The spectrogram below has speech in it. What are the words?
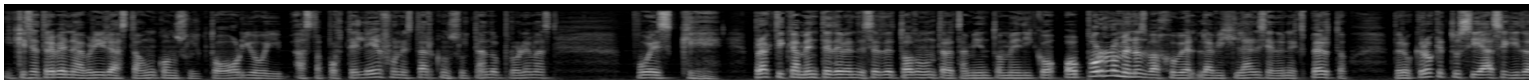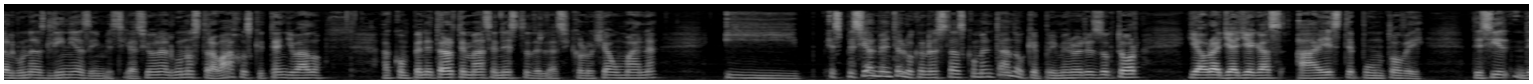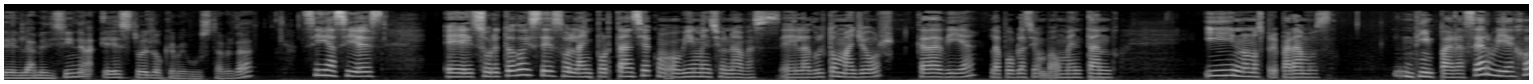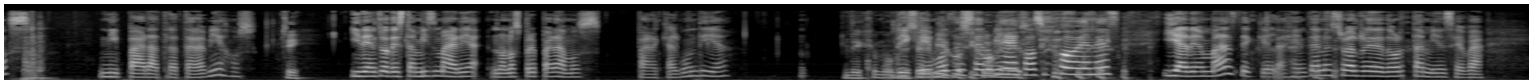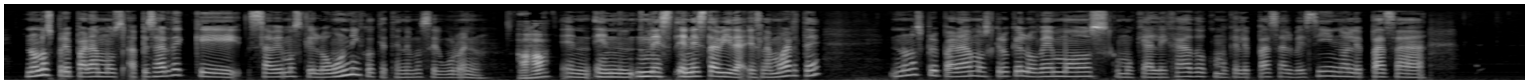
y que se atreven a abrir hasta un consultorio y hasta por teléfono estar consultando problemas pues que prácticamente deben de ser de todo un tratamiento médico o por lo menos bajo la vigilancia de un experto. Pero creo que tú sí has seguido algunas líneas de investigación, algunos trabajos que te han llevado a compenetrarte más en esto de la psicología humana y especialmente lo que nos estás comentando, que primero eres doctor y ahora ya llegas a este punto de decir, de la medicina, esto es lo que me gusta, ¿verdad? Sí, así es. Eh, sobre todo es eso, la importancia, como bien mencionabas, el adulto mayor, cada día la población va aumentando y no nos preparamos ni para ser viejos ni para tratar a viejos. Sí. Y dentro de esta misma área no nos preparamos para que algún día Dejemos de ser, viejos, y jóvenes. y jóvenes y además de que la gente a nuestro alrededor también se va. No nos preparamos, a pesar de que sabemos que lo único que tenemos seguro en, En, en, esta vida es la muerte, no nos preparamos, creo que lo vemos como que alejado, como que le pasa al vecino, le pasa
